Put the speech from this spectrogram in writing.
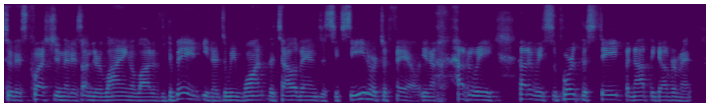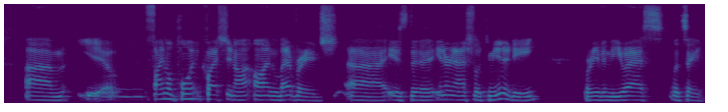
to this question that is underlying a lot of the debate. You know, do we want the Taliban to succeed or to fail? You know, how do we how do we support the state but not the government? Um, you know, final point question on, on leverage uh, is the international community or even the U.S. Let's say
